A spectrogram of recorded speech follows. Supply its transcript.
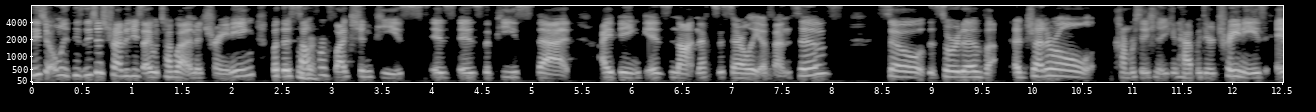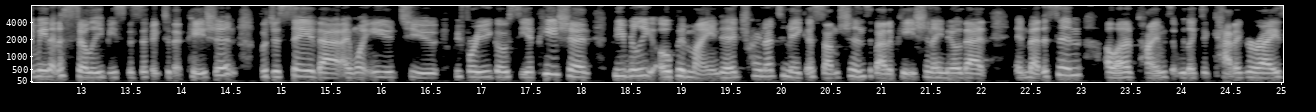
these are only these are strategies I would talk about in a training, but the self-reflection okay. piece is is the piece that I think is not necessarily offensive. So the sort of a general conversation that you can have with your trainees. It may not necessarily be specific to the patient, but just say that I want you to, before you go see a patient, be really open minded. Try not to make assumptions about a patient. I know that in medicine, a lot of times that we like to categorize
